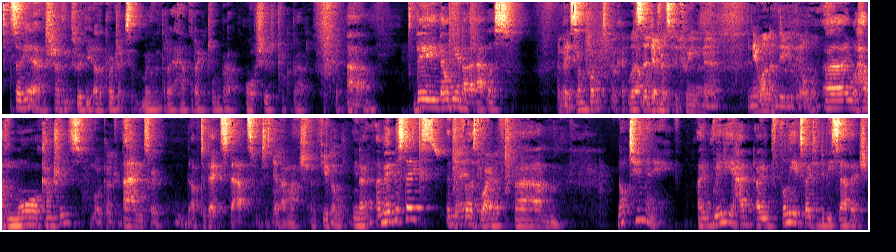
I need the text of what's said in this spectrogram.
so yeah, I'm trying to think through the other projects at the moment that I have that I can talk about or should talk about. Um, they, there will be another atlas at Amazing. some point. Okay. What's That the would be- difference between uh, the new one and the, the old one? Uh, it will have more countries More countries. and up to date stats, which is not Yeah. that much, and a few little. You know, I made mistakes in the Yeah, first one. Um, not too many. I really had. I fully expected to be savaged.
